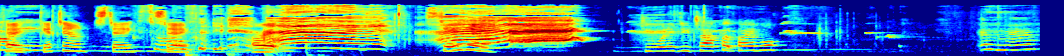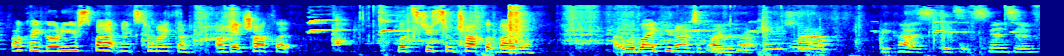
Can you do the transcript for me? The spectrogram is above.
Okay, get down. Stay, stay. All right, stay there. Do you want to do chocolate Bible? Mm-hmm. Okay, go to your spot next to Micah. I'll get chocolate. Let's do some chocolate Bible. I would like you not to play with that because it's expensive.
